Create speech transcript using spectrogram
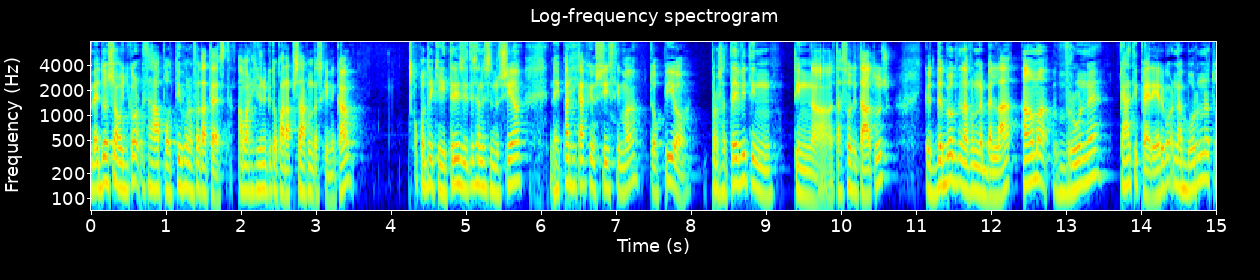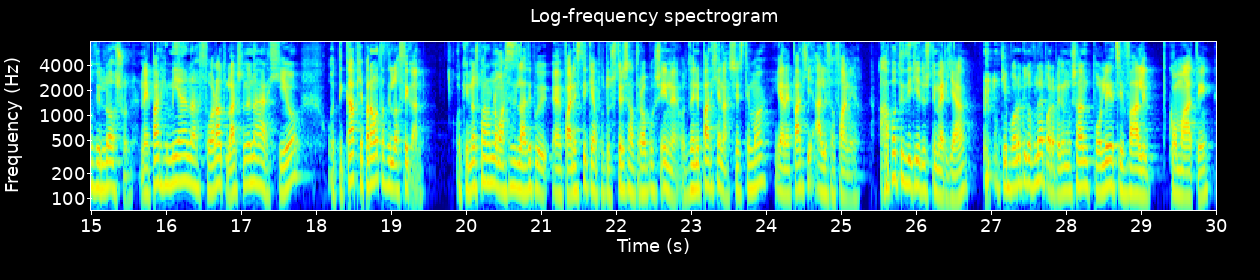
εντός εισαγωγικών θα αποτύχουν αυτά τα τεστ. Άμα αρχίζουν και το παραψάχνουν τα σκηνικά. Οπότε και οι τρεις ζητήσαν στην ουσία να υπάρχει κάποιο σύστημα το οποίο προστατεύει την, την α, ταυτότητά τους και ότι δεν πρόκειται να βρουν μπελά, άμα βρούνε κάτι περίεργο να μπορούν να το δηλώσουν. Να υπάρχει μια αναφορά τουλάχιστον, ένα αρχείο ότι κάποια πράγματα δηλωθήκαν. Ο κοινός παρανομαστής δηλαδή που εμφανίστηκε από τους τρεις ανθρώπους είναι ότι δεν υπάρχει ένα σύστημα για να υπάρχει αληθοφάνεια. Από τη δική τους τη μεριά, και μπορώ και το βλέπω ρε παιδί μου, σαν πολύ έτσι βάλει κομμάτι,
